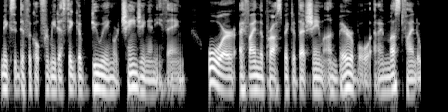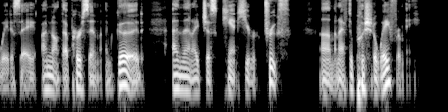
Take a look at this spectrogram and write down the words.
makes it difficult for me to think of doing or changing anything. Or I find the prospect of that shame unbearable and I must find a way to say, I'm not that person, I'm good. And then I just can't hear truth. Um, and I have to push it away from me.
